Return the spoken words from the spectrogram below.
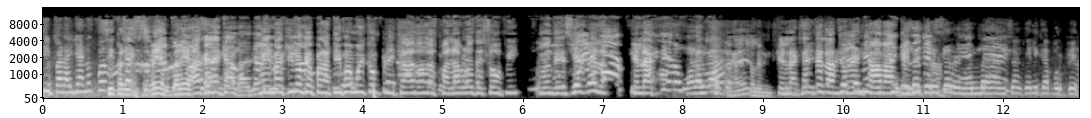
Sí, para allá nos podemos Sí, para allá, para allá, para allá. Angélica, me imagino que para ti fue muy complicado las palabras de Sofi, donde decía que la, que la, que la gente la violentaba, que Esa quiero esa remembranza, Angélica, porque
